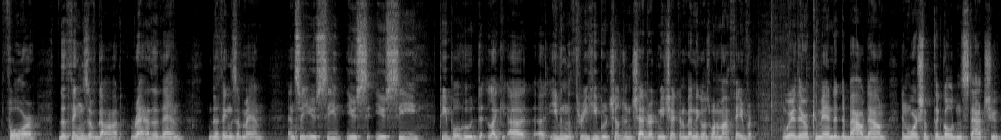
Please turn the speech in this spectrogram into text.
for the things of God rather than the things of man. And so you see you see, you see people who like uh, uh, even the three Hebrew children, Shadrach, Meshach, and Abednego is one of my favorite, where they were commanded to bow down and worship the golden statue,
